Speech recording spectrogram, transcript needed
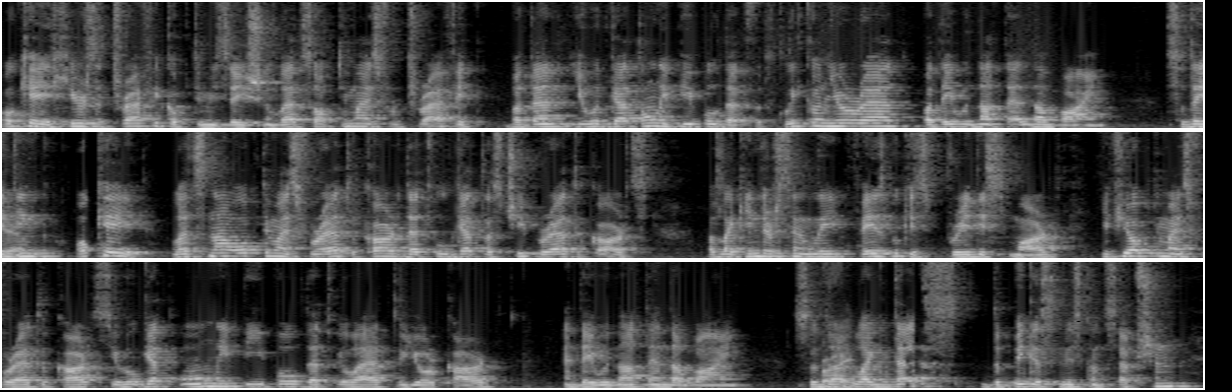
okay, here's the traffic optimization. Let's optimize for traffic. But then you would get only people that would click on your ad, but they would not end up buying. So they Yeah. think, okay, let's now optimize for add to cart. That will get us cheaper add to carts. But like interestingly, Facebook is pretty smart. If you optimize for add to carts, you will get only people that will add to your cart, and they would not end up buying. So Right. that, like that's the biggest misconception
